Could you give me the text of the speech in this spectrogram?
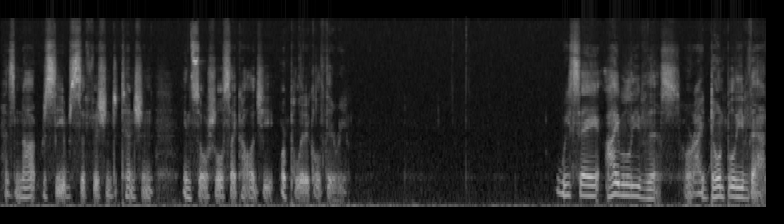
has not received sufficient attention in social psychology or political theory. We say, I believe this, or I don't believe that.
